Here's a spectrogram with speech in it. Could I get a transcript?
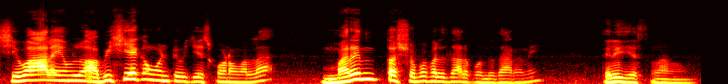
శివాలయంలో అభిషేకం వంటివి చేసుకోవడం వల్ల మరింత శుభ ఫలితాలు పొందుతారని తెలియజేస్తున్నాను.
